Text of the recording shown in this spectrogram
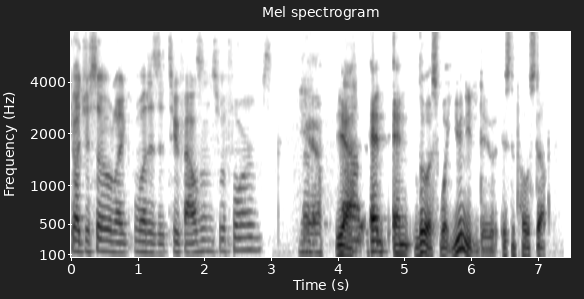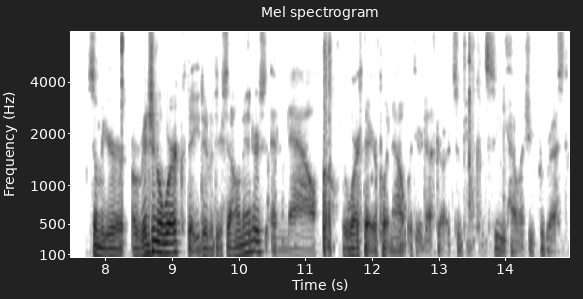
God, you're so like, what is it, 2000s with forums? Yeah. Yeah, Um, and and Lewis, what you need to do is to post up some of your original work that you did with your salamanders, and now the work that you're putting out with your death guard, so people can see how much you've progressed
